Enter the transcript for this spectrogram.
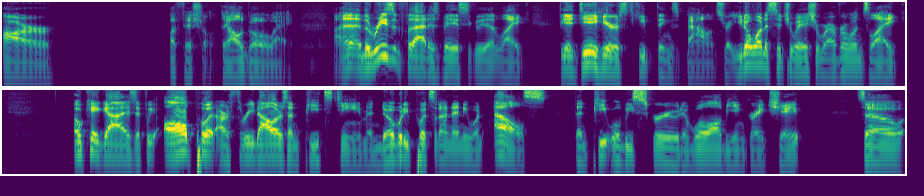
are official. They all go away. And the reason for that is basically that, like, the idea here is to keep things balanced, right? You don't want a situation where everyone's like, okay, guys, if we all put our $3 on Pete's team and nobody puts it on anyone else, then Pete will be screwed and we'll all be in great shape. So,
